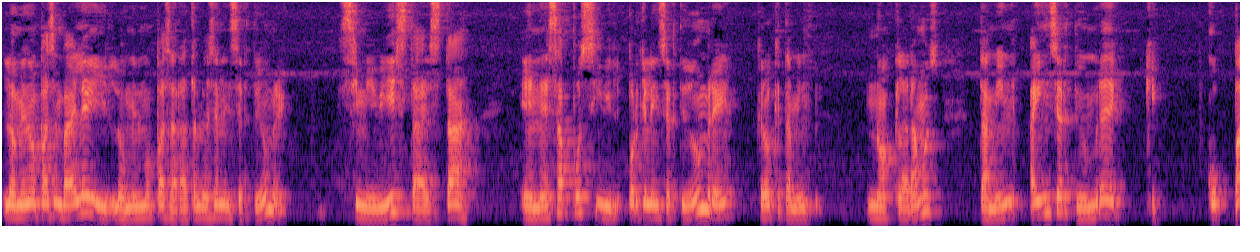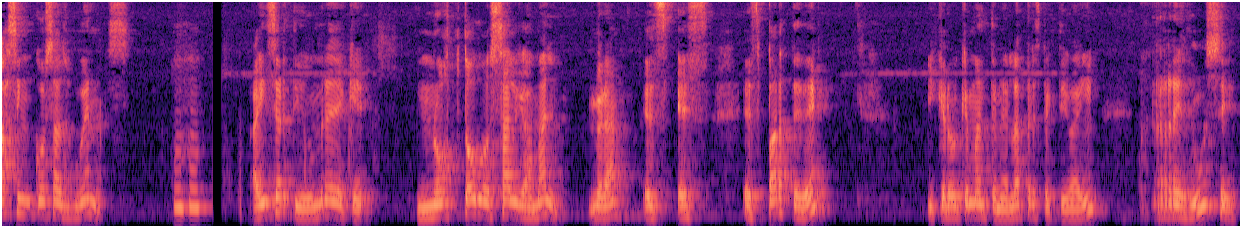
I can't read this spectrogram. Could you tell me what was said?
Lo mismo pasa en baile y lo mismo pasará tal vez en la incertidumbre. Si mi vista está en esa posibilidad, porque la incertidumbre, creo que también no aclaramos, también hay incertidumbre de que pasen cosas buenas. Hay incertidumbre de que no todo salga mal, ¿verdad? Es, es, es parte de, y creo que mantener la perspectiva ahí reduce.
